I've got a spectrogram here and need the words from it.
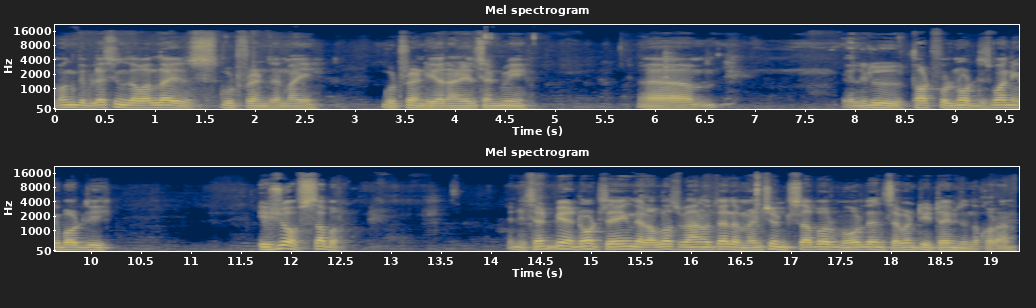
among the blessings of Allah is good friends, and my good friend here, Anil, sent me um, a little thoughtful note this morning about the issue of sabr. And he sent me a note saying that Allah subhanahu wa ta'ala mentioned sabr more than 70 times in the Quran.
